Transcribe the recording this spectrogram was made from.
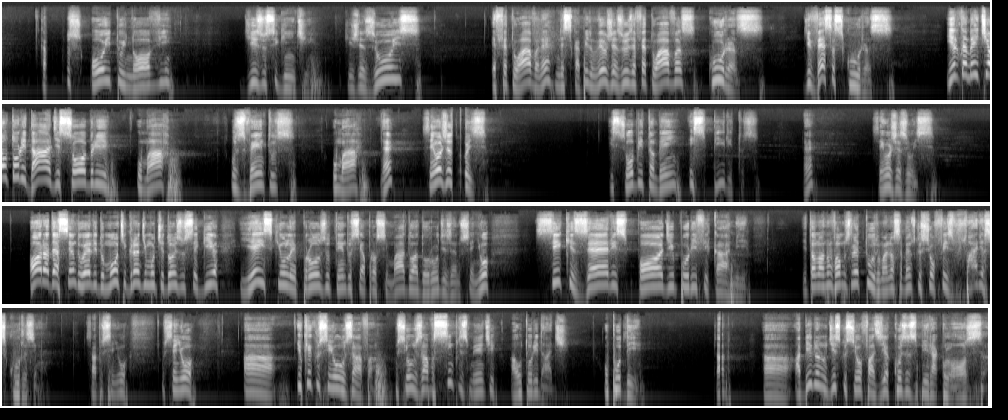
Capítulos 8 e 9 diz o seguinte: que Jesus efetuava, né? Nesse capítulo, meu Jesus efetuava curas, diversas curas. E ele também tinha autoridade sobre o mar, os ventos, o mar, né? Senhor Jesus. E sobre também espíritos, né? Senhor Jesus. Ora, descendo ele do monte, grande multidões o seguia, e eis que um leproso, tendo se aproximado, adorou, dizendo: Senhor, se quiseres, pode purificar-me. Então nós não vamos ler tudo, mas nós sabemos que o Senhor fez várias curas, irmão. Sabe, o Senhor, o Senhor, ah, e o que, que o Senhor usava? O Senhor usava simplesmente a autoridade, o poder. Sabe? Ah, a Bíblia não diz que o Senhor fazia coisas miraculosas.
